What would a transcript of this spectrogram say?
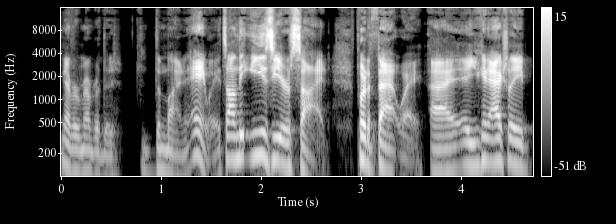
You never remember the, the minus. Anyway, it's on the easier side, put it that way. Uh, you can actually,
